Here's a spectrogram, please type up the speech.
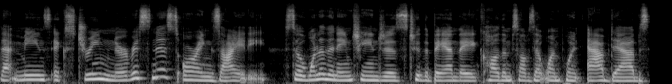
that means extreme nervousness or anxiety. So one of the name changes to the band, they called themselves at one point abdabs.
